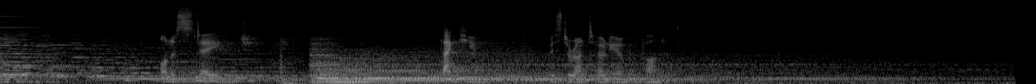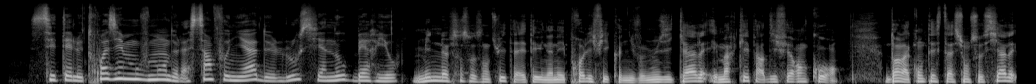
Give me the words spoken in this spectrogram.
door, on a stage. Thank you, Mr. Antonio Capano. C'était le troisième mouvement de la Sinfonia de Luciano Berio. 1968 a été une année prolifique au niveau musical et marquée par différents courants. Dans la contestation sociale,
